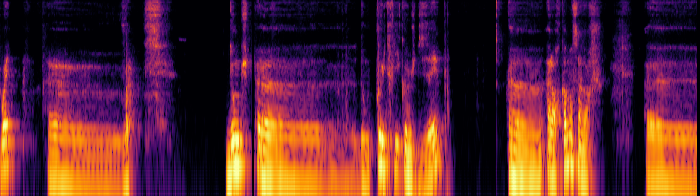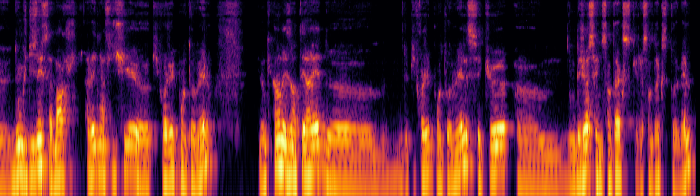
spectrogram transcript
Ouais. Euh, voilà. Donc, euh, donc, poétrie, comme je disais. Alors, comment ça marche? Donc, je disais, ça marche avec un fichier piproject.oml. Donc, un des intérêts de, de piproject.oml, c'est que, donc déjà, c'est une syntaxe qui est la syntaxe OML.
